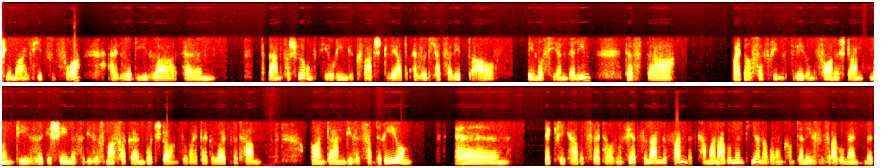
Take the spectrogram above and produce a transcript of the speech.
schlimmer als je zuvor. Also dieser ähm, da an Verschwörungstheorien gequatscht wird. Also ich habe es erlebt auf Demos hier in Berlin, dass da Leute aus der Friedensbewegung vorne standen und diese Geschehnisse, dieses Massaker in Butschda und so weiter geleugnet haben. Und dann diese Verdrehung, äh, der Krieg habe 2014 angefangen, das kann man argumentieren, aber dann kommt der nächste Argument mit,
